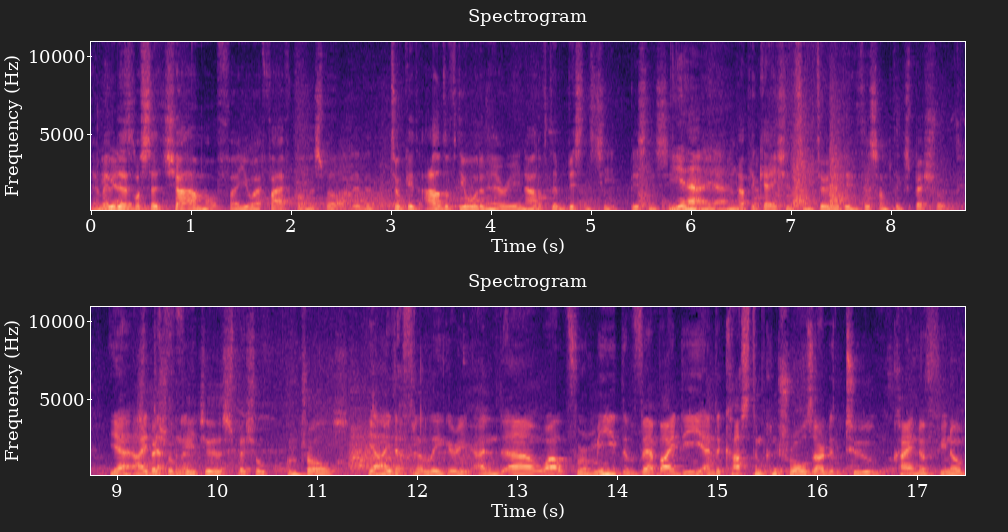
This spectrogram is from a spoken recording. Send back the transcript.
Yeah, maybe that was the charm of uh, UI5Con as well. That it took it out of the ordinary and out of the businessy, businessy Yeah, yeah, applications and turned it into something special. yeah. I special features, special controls. Yeah, I definitely agree. And uh, well, for me, the web IDE and the custom controls are the two kind of you know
